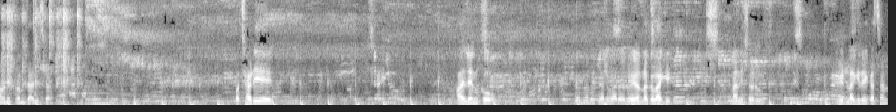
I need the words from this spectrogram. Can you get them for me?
आउने क्रम जारी छ। पछाडि आइल्यान्डको जनावरहरू हेर्नको लागि मानिसहरू भिड लागिरहेका छन्।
